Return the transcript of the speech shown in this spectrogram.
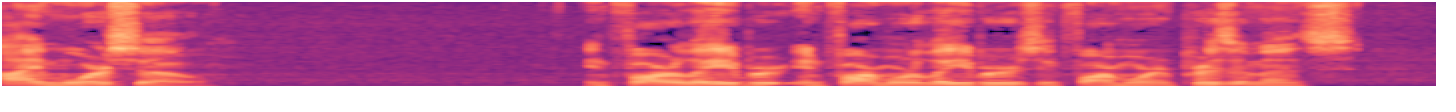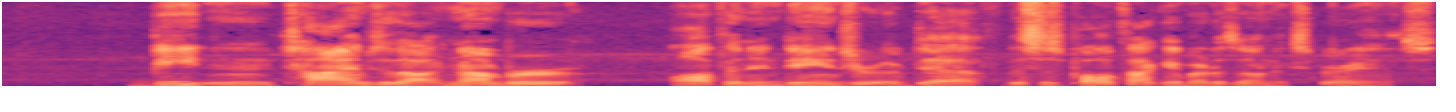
I more so. In far labor, in far more labors, in far more imprisonments, beaten, times without number, often in danger of death. This is Paul talking about his own experience.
